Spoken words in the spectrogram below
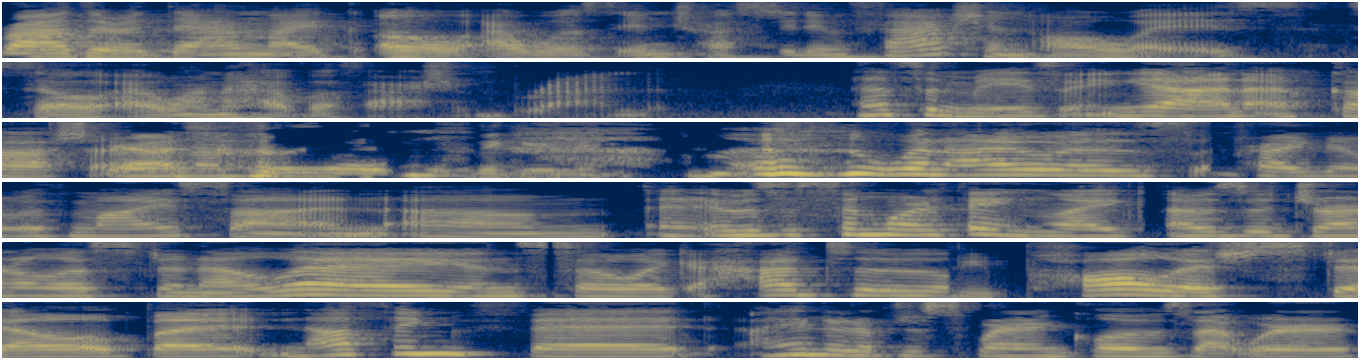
rather than like, oh, I was interested in fashion always, so I want to have a fashion brand. That's amazing. Yeah. And uh, gosh, I remember when, when, I was pregnant with my son, um, and it was a similar thing. Like I was a journalist in LA. And so like I had to be polished still, but nothing fit. I ended up just wearing clothes that were,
